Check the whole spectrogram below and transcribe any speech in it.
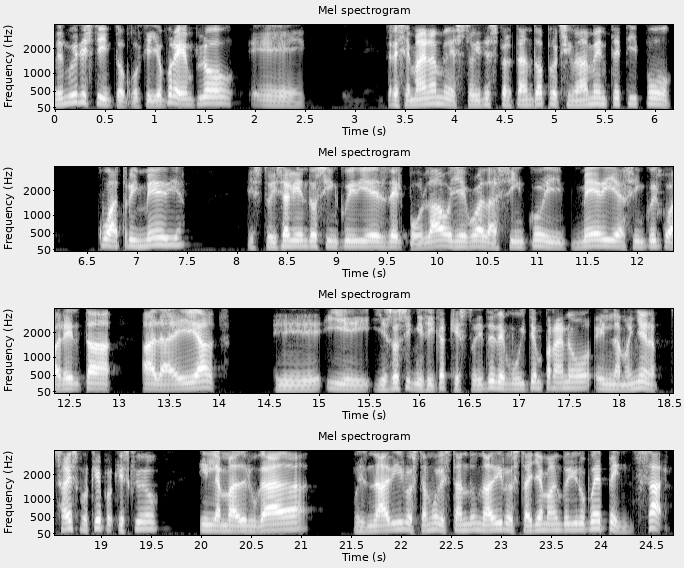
Es muy distinto, porque yo, por ejemplo, eh, entre semana me estoy despertando aproximadamente tipo cuatro y media. Estoy saliendo cinco y diez del poblado, llego a las cinco y media, cinco y cuarenta a la EA. Eh, y, y, eso significa que estoy desde muy temprano en la mañana. ¿Sabes por qué? Porque es que uno en la madrugada, pues nadie lo está molestando, nadie lo está llamando y uno puede pensar.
